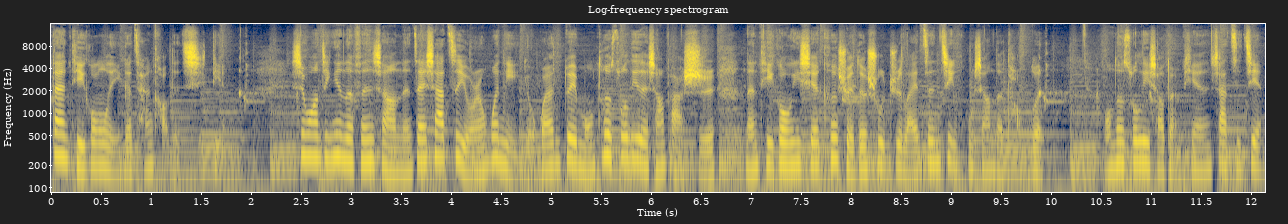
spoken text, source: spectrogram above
但提供了一个参考的起点。希望今天的分享能在下次有人问你有关对蒙特梭利的想法时，能提供一些科学的数据来增进互相的讨论。蒙特梭利小短片，下次见。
